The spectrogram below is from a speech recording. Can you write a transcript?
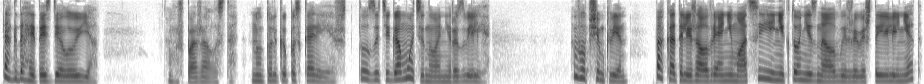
тогда это сделаю я. Уж, пожалуйста, но только поскорее. Что за тягомотину они развели? В общем, Квин, пока ты лежал в реанимации и никто не знал, выживешь ты или нет,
